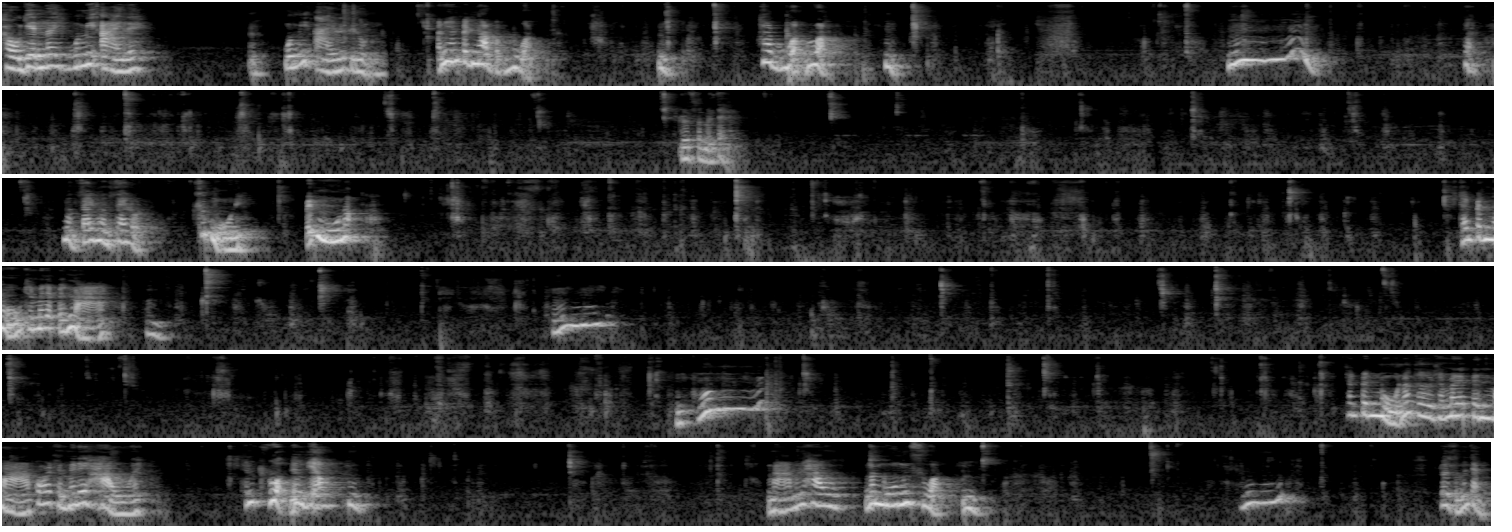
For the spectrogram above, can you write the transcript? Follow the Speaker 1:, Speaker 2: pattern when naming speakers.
Speaker 1: เขาเย็นเลยมันมีอายเลยมันมีอายเลยพี่น้องอันนี้มันเป็นยอดแบบบวบยอดบวบลวกอืมอืมแบรสมันแต่เมันไส้มันไส้หลดคือหมูนี่ เป็นหมูเนาะฉันเป็นหมูฉันไม่ได้เป็นหมา ฉันเป็นหมูนะเธอ ฉันไม่ได้เป็นหมาเพราะฉันไม่ได้เห่าไงฉันสวบอย่างเดียวหมามันเห่าน้ำมูมันสวบรู้สึกมันจัง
